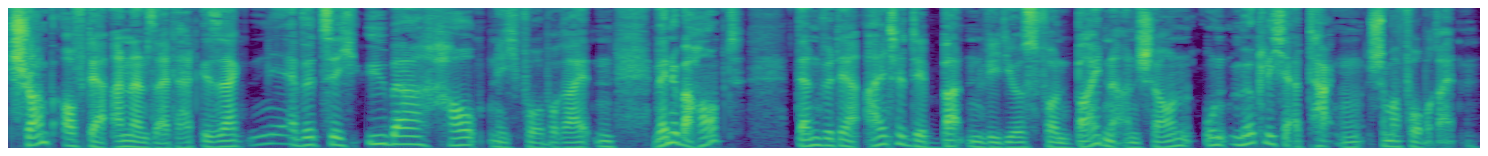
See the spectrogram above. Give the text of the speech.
Trump auf der anderen Seite hat gesagt, er wird sich überhaupt nicht vorbereiten. Wenn überhaupt, dann wird er alte Debattenvideos von Biden anschauen und mögliche Attacken schon mal vorbereiten.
